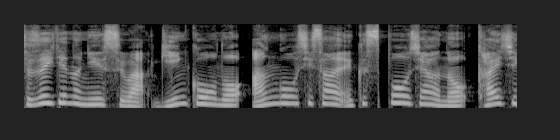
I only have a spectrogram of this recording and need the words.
続いてのニュースは銀行の暗号資産エクスポージャーの開示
